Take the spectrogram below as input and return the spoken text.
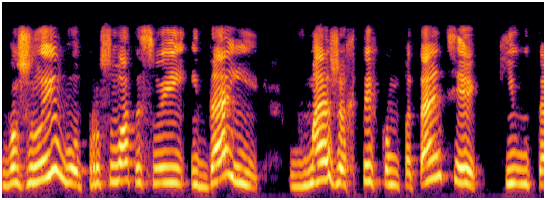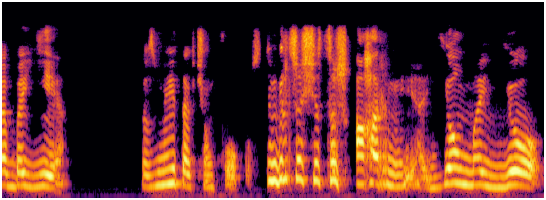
важливо просувати свої ідеї в межах тих компетенцій, які у тебе є. Розумієте, в чому фокус? Тим більше, що це ж армія, йо-майо.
